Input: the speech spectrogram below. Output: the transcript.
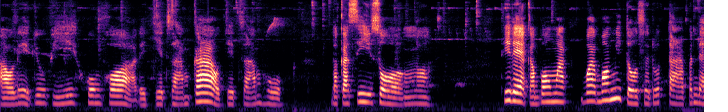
เอาเลขยูพีโคมคอได้เจ็ดสามเก้าเจ็ดสามหกแล้วก็สี่สองเนาะ ที่แรกกับบ่มักว่าบ่มีโตสะดุดตาปันใด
